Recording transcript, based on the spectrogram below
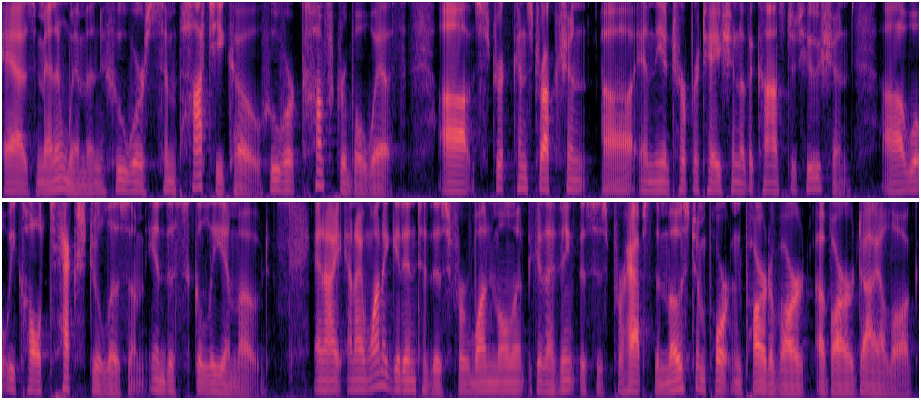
as men and women who were simpatico, who were comfortable with uh, strict construction uh, and the interpretation of the Constitution, uh, what we call textualism in the Scalia mode. And I and I want to get into this for one moment because I think this is perhaps the most important part of our of our dialogue.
